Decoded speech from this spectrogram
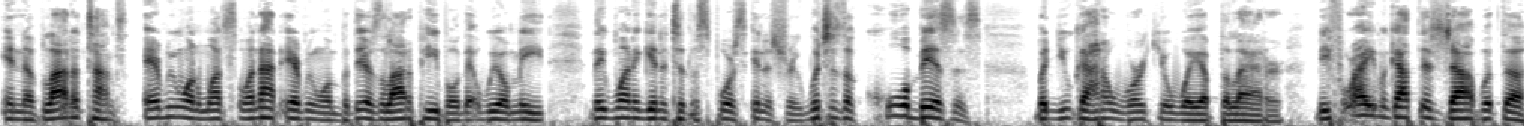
And a lot of times, everyone wants, well, not everyone, but there's a lot of people that we'll meet, they want to get into the sports industry, which is a cool business, but you got to work your way up the ladder. Before I even got this job with the,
